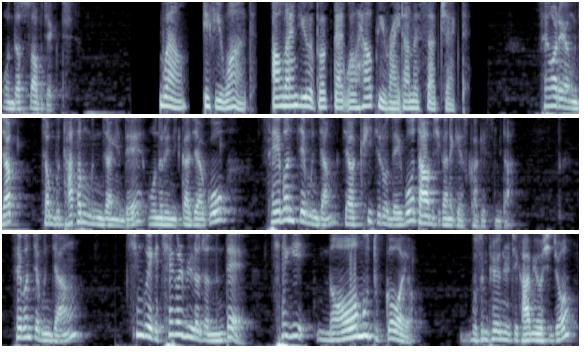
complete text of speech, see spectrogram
on the subject. Well, if you want, I'll lend you a book that will help you write on the subject. 생활의 영작 전부 다섯 문장인데 오늘은 이까지 하고 세 번째 문장 제가 퀴즈로 내고 다음 시간에 계속하겠습니다. 세 번째 문장 친구에게 책을 빌려줬는데 책이 너무 두꺼워요. 무슨 표현일지 감이 오시죠?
